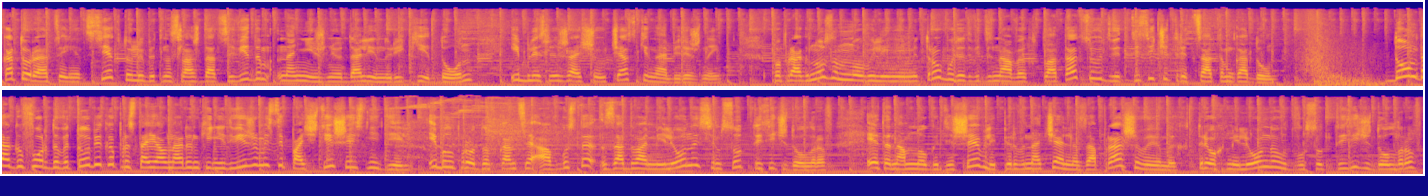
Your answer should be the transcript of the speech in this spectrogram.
которую оценят все, кто любит наслаждаться видом на нижнюю долину реки Дон и близлежащие участки набережной. По прогнозам, новая линия метро будет введена в эксплуатацию в 2030 году. Дом Дага Форда в Этобика простоял на рынке недвижимости почти 6 недель и был продан в конце августа за 2 миллиона 700 тысяч долларов. Это намного дешевле первоначально запрашиваемых 3 миллионов 200 тысяч долларов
